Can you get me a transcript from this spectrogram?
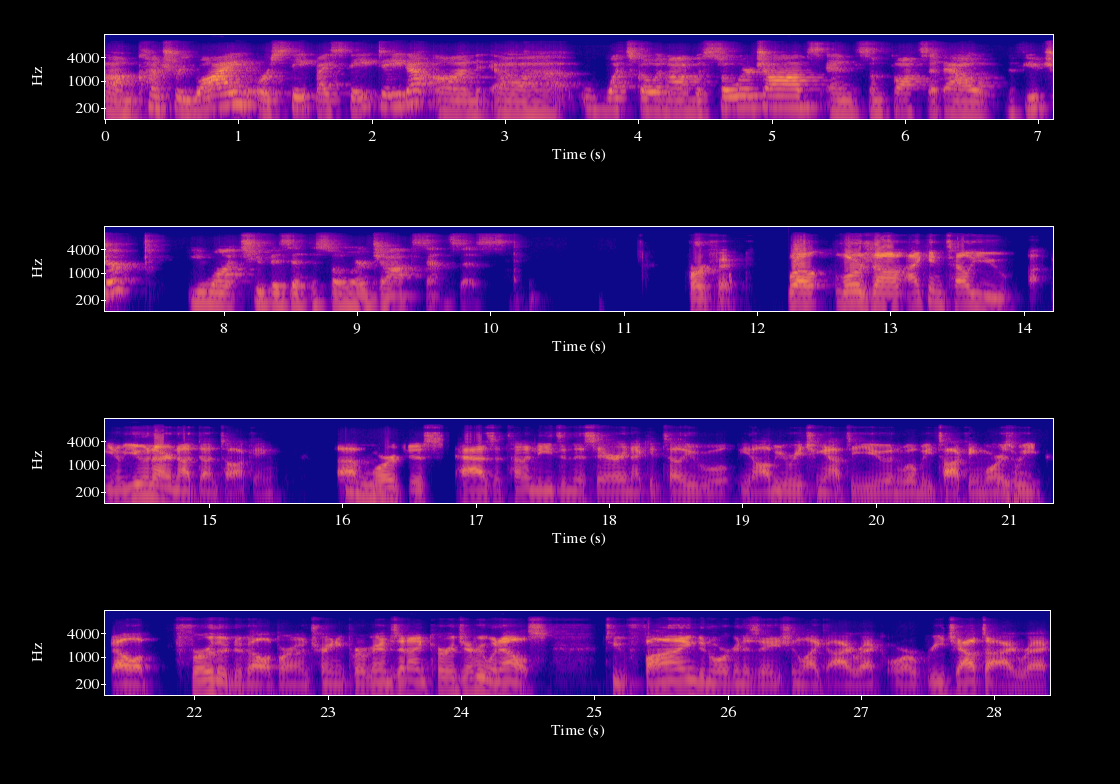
um, countrywide or state by state data on uh, what's going on with solar jobs and some thoughts about the future, you want to visit the solar job census. Perfect. Well, Laura Jean, I can tell you, uh, you know, you and I are not done talking. Uh, Mhm. Origis has a ton of needs in this area, and I can tell you, we'll, you know, I'll be reaching out to you, and we'll be talking more as we develop, further develop our own training programs. And I encourage everyone else to find an organization like IREC or reach out to IREC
